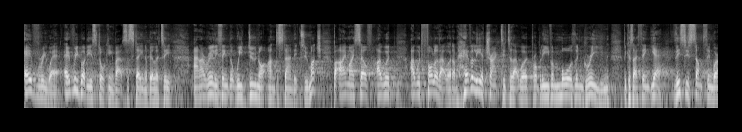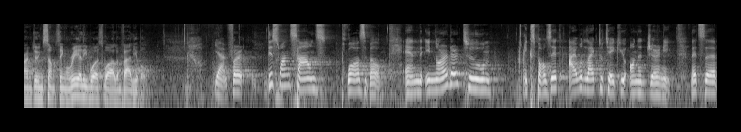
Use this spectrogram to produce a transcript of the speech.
everywhere. Everybody is talking about sustainability, and I really think that we do not understand it too much. But I myself, I would, I would follow that word. I'm heavily attracted to that word, probably even more than green, because I think, yeah, this is something where I'm doing something really worthwhile and valuable. Yeah, for this one sounds plausible. And in order to expose it, I would like to take you on a journey. That's the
